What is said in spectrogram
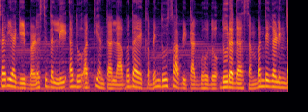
ಸರಿಯಾಗಿ ಬಳಸಿದಲ್ಲಿ ಅದು ಅತ್ಯಂತ ಲಾಭದಾಯಕವೆಂದು ಸಾಬೀತಾಗಬಹುದು. ದೂರದ ಸಂಬಂಧಿಗಳಿಂದ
